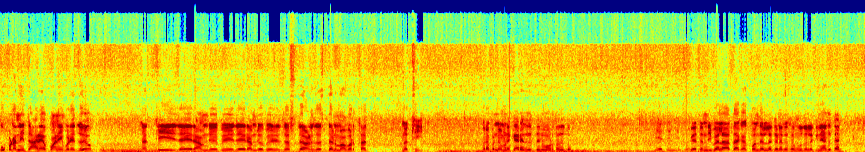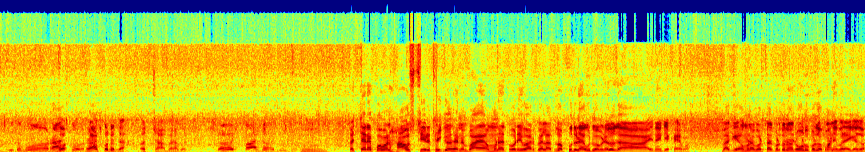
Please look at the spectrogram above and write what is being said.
ઉપડાની ધારે પાણી પડે. જોયું? નથી, જય રામદેવ પીર, જય રામદેવ પીર. જસદણ, જસદણમાં વરસાદ નથી. બરાબર ને? હમણાં ક્યારે જસદણમાં વરસાદ હતો? બે ત્રણ દી પહેલા. હતા કે પંદર લગ્ન હતા સમુદ્ર લગ્ન યાદ હતા ને? રાજકોટ. રાજકોટ હતા? અચ્છા બરાબર. અત્યારે પવન હાવ સ્થિર થઈ ગયો છે ને ભાઈ હમણાં થોડી વાર પહેલા તો ફૂદડા ઉડવા મળ્યો જાય નહીં દેખાય એમાં. બાકી હમણાં વરસાદ પડતો ને રોડ ઉપર તો પાણી ભરાઈ ગયો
